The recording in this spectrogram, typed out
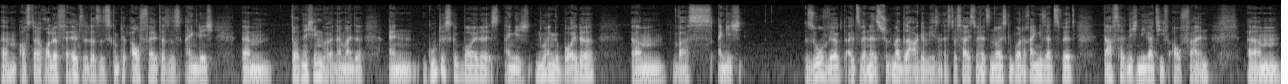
ähm, aus der Rolle fällt, sodass es komplett auffällt, dass es eigentlich ähm, dort nicht hingehört. Und er meinte, ein gutes Gebäude ist eigentlich nur ein Gebäude, ähm, was eigentlich so wirkt, als wenn es schon immer da gewesen ist. Das heißt, wenn jetzt ein neues Gebäude reingesetzt wird, darf es halt nicht negativ auffallen. Ähm,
